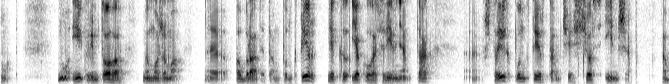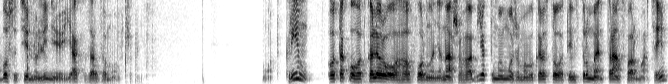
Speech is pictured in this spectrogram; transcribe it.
От. Ну і крім того, ми можемо е, обрати там пунктир як, якогось рівня, так? е, штрих-пунктир там, чи щось інше. Або суцільну лінію, як за замовчуванням. От. Крім отакого от кольорового оформлення нашого об'єкту, ми можемо використовувати інструмент трансформації.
